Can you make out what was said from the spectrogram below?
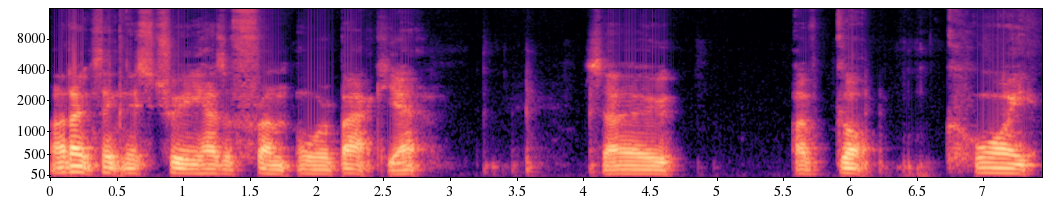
I don't think this tree has a front or a back yet, so I've got quite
